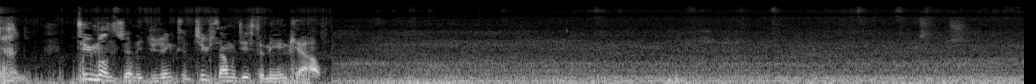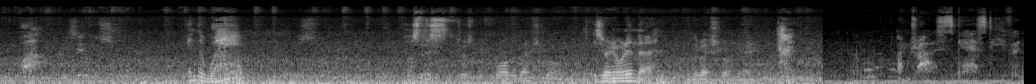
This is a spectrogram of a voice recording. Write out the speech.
two monster energy drinks and two sandwiches for me and Cal. What? In the way? What's this? Just before the restaurant. Is there anyone in there? In the restaurant, yeah. I'm trying to scare Stephen.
